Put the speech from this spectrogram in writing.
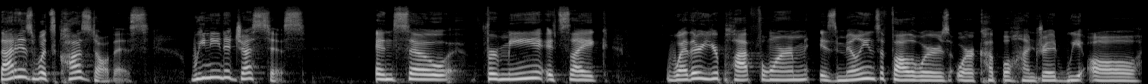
that is what's caused all this. We needed justice. And so for me, it's like whether your platform is millions of followers or a couple hundred, we all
